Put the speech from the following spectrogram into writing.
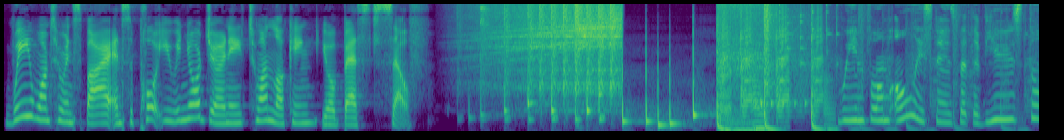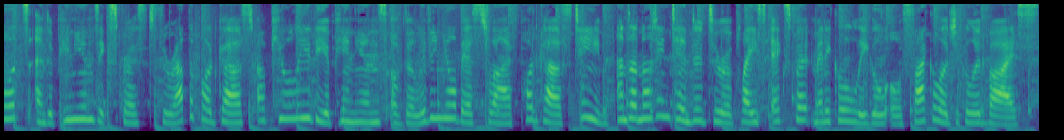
We want to inspire and support you in your journey to unlocking your best self. We inform all listeners that the views, thoughts, and opinions expressed throughout the podcast are purely the opinions of the Living Your Best Life podcast team and are not intended to replace expert medical, legal, or psychological advice.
